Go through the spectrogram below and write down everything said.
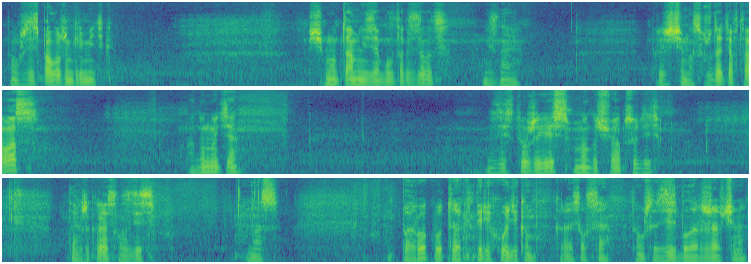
Потому что здесь положен герметик. Почему там нельзя было так сделать, не знаю. Прежде чем осуждать АвтоВАЗ, подумайте. Здесь тоже есть много чего обсудить. Также красил здесь у нас порог вот так переходиком красился, потому что здесь была ржавчина.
